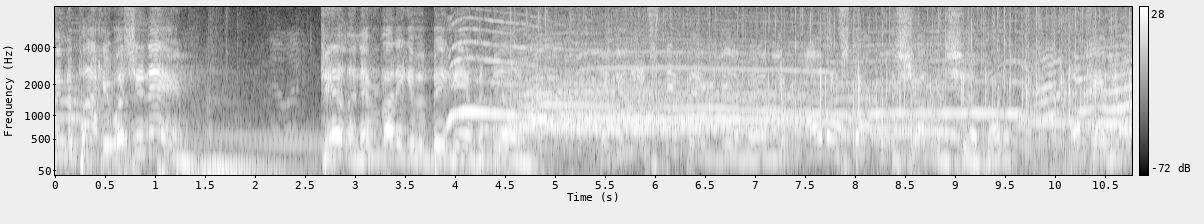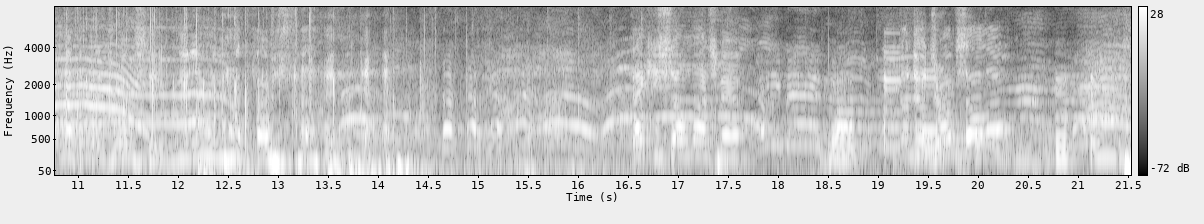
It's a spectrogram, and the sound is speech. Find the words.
in the pocket. What's your name? Dylan. Dylan. Everybody give a big hand for Dylan. And do that stick thing again, man. You always start with the showmanship. Okay, if you learn nothing but a drumstick. You learn that first time. Thank you so much, man. Amen, brother. You gonna do a drum solo?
